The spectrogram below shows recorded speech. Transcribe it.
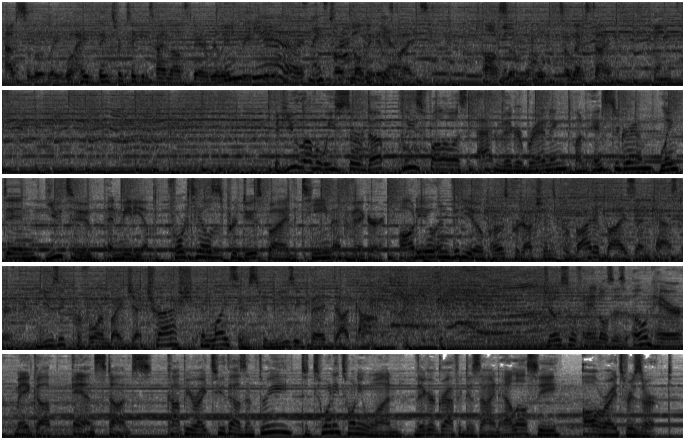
Absolutely. Well, hey, thanks for taking time out today. I really appreciate it. Thank appreciate you. it. It's nice chatting with you. Insights. Awesome. Until next time. Thanks. If you love what we've served up, please follow us at Vigor Branding on Instagram, LinkedIn, YouTube, and Medium. Forktails is produced by the team at Vigor. Audio and video post productions provided by Zencastr. Music performed by Jet Trash and licensed through musicbed.com. Joseph handles his own hair, makeup, and stunts. Copyright 2003 to 2021, Vigor Graphic Design LLC, all rights reserved.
